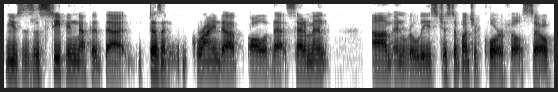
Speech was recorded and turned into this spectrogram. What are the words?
uses a steeping method that doesn't grind up all of that sediment um, and release just a bunch of chlorophyll. So,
